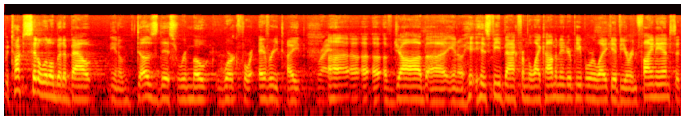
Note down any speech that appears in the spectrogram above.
we talked to Sid a little bit about you know, does this remote work for every type right. uh, uh, uh of job? Uh, you know, his feedback from the Y Combinator people were like, if you're in finance, it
